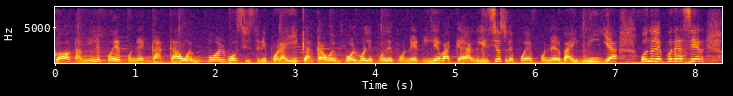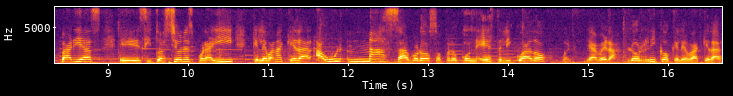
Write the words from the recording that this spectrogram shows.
También le puede poner cacao en polvo. Si usted tiene por ahí cacao en polvo, le puede poner y le va a quedar delicioso. Le puede poner vainilla. Bueno, le puede hacer varias eh, situaciones por ahí que le van a quedar aún más sabroso. Pero con este licuado, bueno, ya verá lo rico que le va a quedar.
